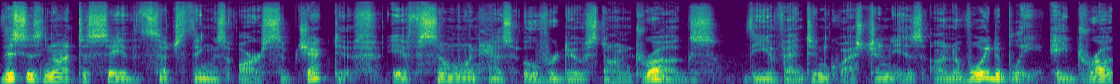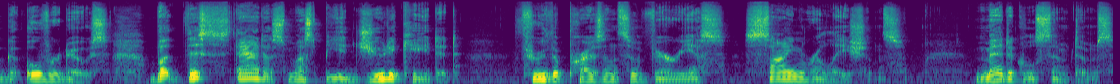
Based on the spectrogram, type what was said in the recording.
This is not to say that such things are subjective. If someone has overdosed on drugs, the event in question is unavoidably a drug overdose, but this status must be adjudicated through the presence of various sign relations. Medical symptoms,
